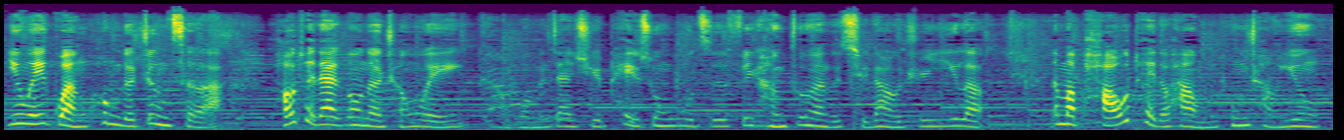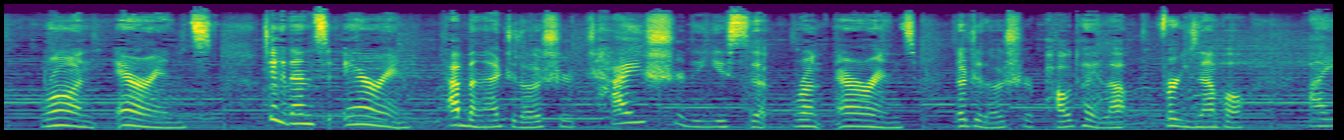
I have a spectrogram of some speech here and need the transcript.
因为管控的政策啊，跑腿代购呢成为啊我们再去配送物资非常重要的渠道之一了。那么跑腿的话，我们通常用 run errands。这个单词 errand 它本来指的是差事的意思，run errands 则指的是跑腿了。For example, I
